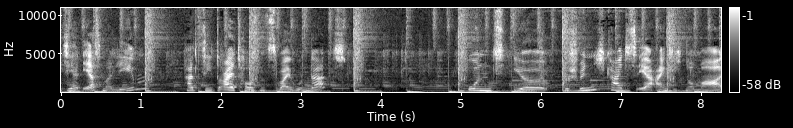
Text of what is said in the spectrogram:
sie hat erstmal Leben, hat sie 3200 und ihre Geschwindigkeit ist eher eigentlich normal.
